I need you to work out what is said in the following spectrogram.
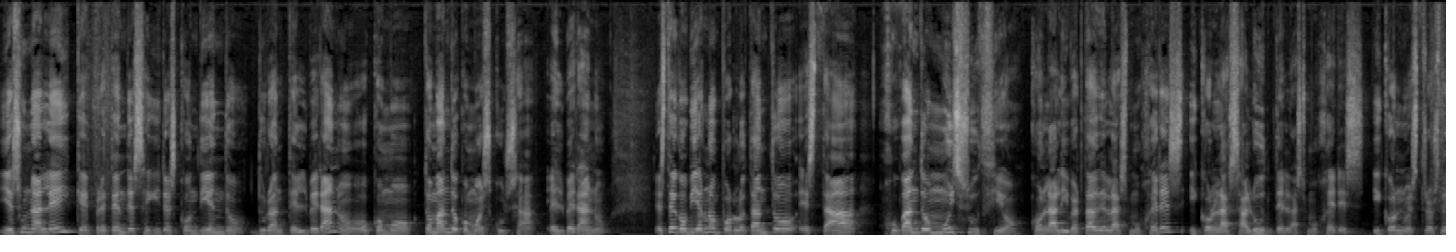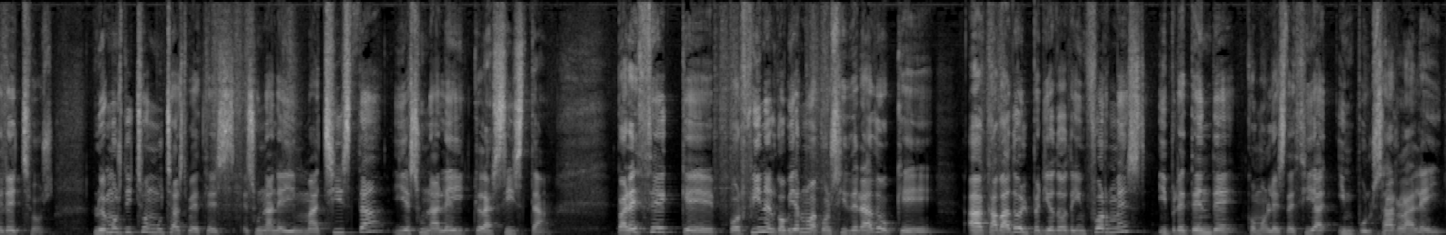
y es una ley que pretende seguir escondiendo durante el verano o como, tomando como excusa el verano. Este Gobierno, por lo tanto, está jugando muy sucio con la libertad de las mujeres y con la salud de las mujeres y con nuestros derechos. Lo hemos dicho muchas veces, es una ley machista y es una ley clasista. Parece que por fin el Gobierno ha considerado que ha acabado el periodo de informes y pretende, como les decía, impulsar la ley.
